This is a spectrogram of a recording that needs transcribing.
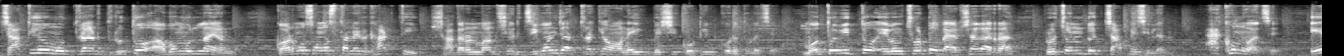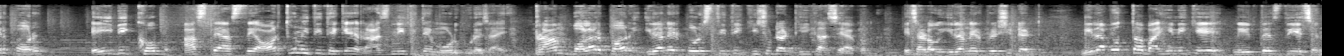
জাতীয় মুদ্রার দ্রুত অবমূল্যায়ন, কর্মসংস্থানের ঘাটতি সাধারণ মানুষের জীবনযাত্রাকে অনেক বেশি কঠিন করে তুলেছে। মধ্যবিত্ত এবং ছোট ব্যবসাদাররা প্রচণ্ড চাপে ছিলেন। এখনও আছে। এরপর এই বিক্ষোভ আস্তে আস্তে অর্থনীতি থেকে রাজনীতিতে মোড় ঘুরে যায়। ট্রাম্প বলার পর ইরানের পরিস্থিতি কিছুটা ঠিক আছে এখন। এছাড়াও ইরানের প্রেসিডেন্ট নিরাপত্তা বাহিনীকে নির্দেশ দিয়েছেন,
